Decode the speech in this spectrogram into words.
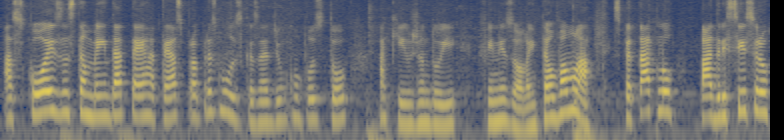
as coisas também da terra, até as próprias músicas, né? De um compositor aqui, o Janduí Finizola. Então vamos lá. Espetáculo Padre Cícero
